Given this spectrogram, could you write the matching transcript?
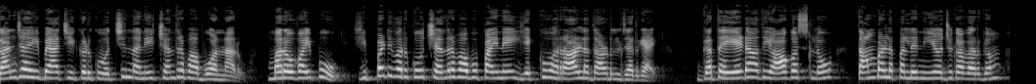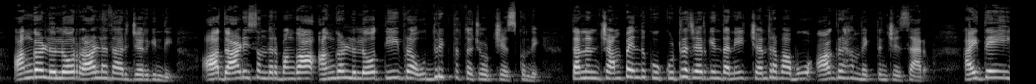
గంజాయి బ్యాచ్ ఇక్కడకు వచ్చిందని చంద్రబాబు అన్నారు. మరోవైపు ఇప్పటి వరకు చంద్రబాబు పైనే ఎక్కువ రాళ్ళ దాడులు జరిగాయి. గత ఏడాది ఆగస్టులో తంబళ్ళపల్లి నియోజకవర్గం అంగళ్ళులో రాళ్ళ దాడి జరిగింది. ఆ దాడి సందర్భంగా అంగళ్ళులో తీవ్ర ఉద్రిక్తత చోటు చేసుకుంది. తనను చంపేందుకు కుట్ర జరిగిందని చంద్రబాబు ఆగ్రహం వ్యక్తం చేశారు. అయితే ఈ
